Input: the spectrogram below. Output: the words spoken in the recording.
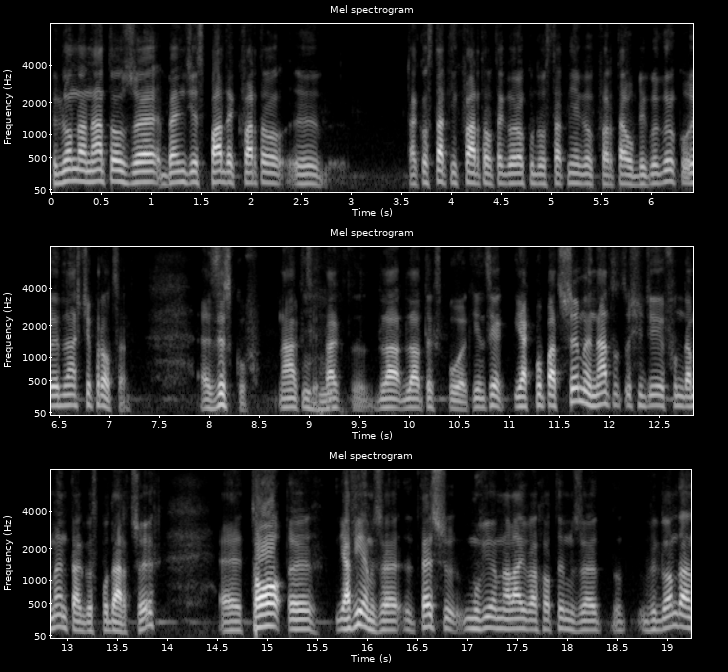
wygląda na to, że będzie spadek kwartał, y, tak ostatni kwartał tego roku do ostatniego kwartału ubiegłego roku 11% e, zysków na akcje mhm. tak, dla, dla tych spółek. Więc jak, jak popatrzymy na to, co się dzieje w fundamentach gospodarczych, to e, ja wiem, że też mówiłem na live'ach o tym, że wygląda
